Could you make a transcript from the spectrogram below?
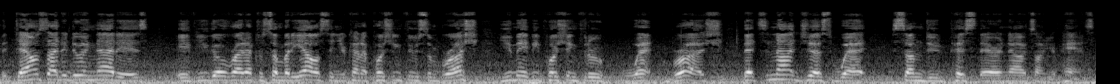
The downside to doing that is if you go right after somebody else and you're kind of pushing through some brush, you may be pushing through wet brush that's not just wet. Some dude pissed there and now it's on your pants.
